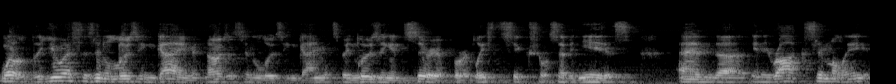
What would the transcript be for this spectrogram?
Well, the US is in a losing game. It knows it's in a losing game. It's been losing in Syria for at least six or seven years. And uh, in Iraq, similarly,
